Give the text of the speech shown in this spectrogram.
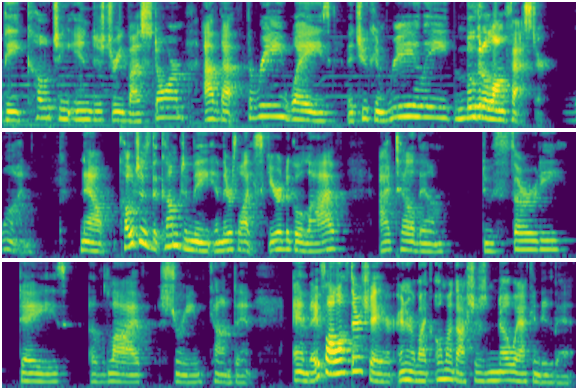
the coaching industry by storm, I've got three ways that you can really move it along faster. One, now, coaches that come to me and they're like scared to go live, I tell them do 30 days of live stream content. And they fall off their chair and are like, oh my gosh, there's no way I can do that.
